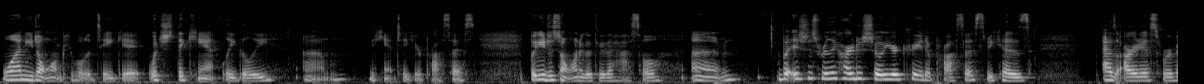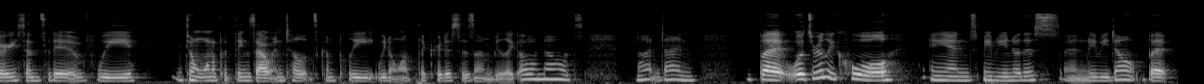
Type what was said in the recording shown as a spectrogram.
one, you don't want people to take it, which they can't legally. Um, they can't take your process, but you just don't want to go through the hassle. Um, but it's just really hard to show your creative process because as artists, we're very sensitive. We don't want to put things out until it's complete. We don't want the criticism be like, "Oh no, it's not done." But what's really cool and maybe you know this and maybe you don't, but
